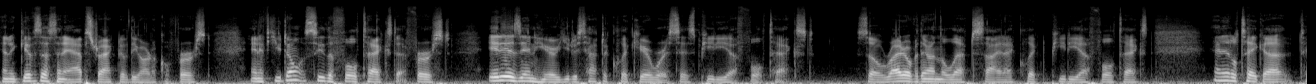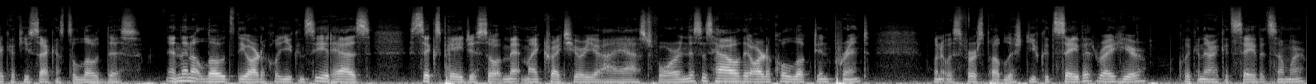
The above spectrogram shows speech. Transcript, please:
and it gives us an abstract of the article first. And if you don't see the full text at first, it is in here. You just have to click here where it says PDF full text. So right over there on the left side, I clicked PDF full text, and it'll take a take a few seconds to load this. And then it loads the article. You can see it has six pages, so it met my criteria I asked for. And this is how the article looked in print when it was first published. You could save it right here. Clicking there, I could save it somewhere.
